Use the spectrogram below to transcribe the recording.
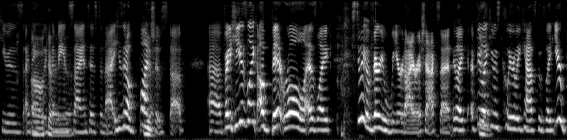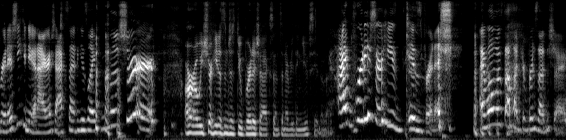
He was I think Oh, like the main yeah. scientist in that. He's in a bunch Yeah. of stuff. Uh, but he's like a bit role as like he's doing a very weird Irish accent. Like I feel like he was clearly cast because like you're British, you can do an Irish accent. He's like, "Mm, sure. Or are we sure he doesn't just do British accents and everything you've seen him in? I'm pretty sure he is British. I'm almost hundred percent sure.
